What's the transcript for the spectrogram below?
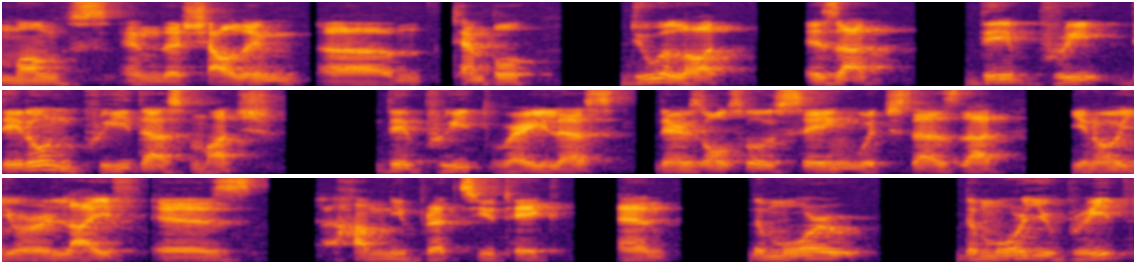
monks in the Shaolin um, temple do a lot is that they breathe they don't breathe as much. They breathe very less. There's also a saying which says that you know your life is how many breaths you take. And the more the more you breathe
